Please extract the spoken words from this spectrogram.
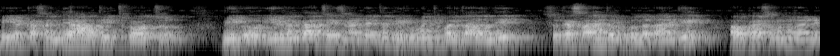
మీ యొక్క సందేహాలు తీర్చుకోవచ్చు. మీకు ఈ విధంగా చేసినట్టయితే మీకు మంచి ఫలితాలు అంది. సుఖ సాయంతులు పొందడానికి అవకాశం ఉన్నదండి.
